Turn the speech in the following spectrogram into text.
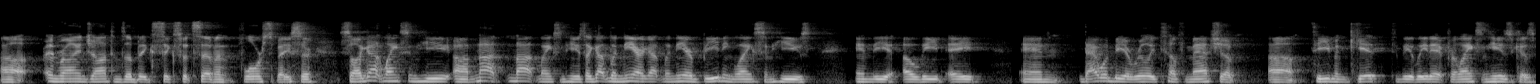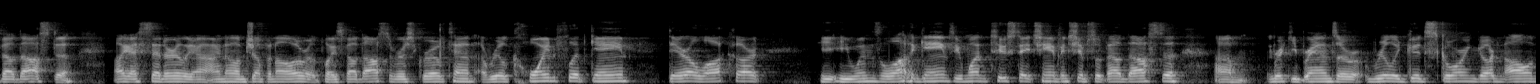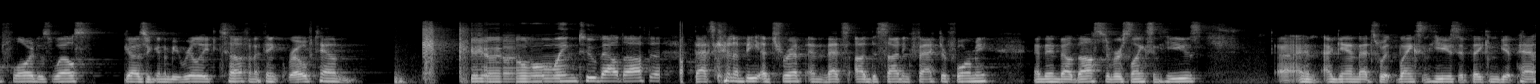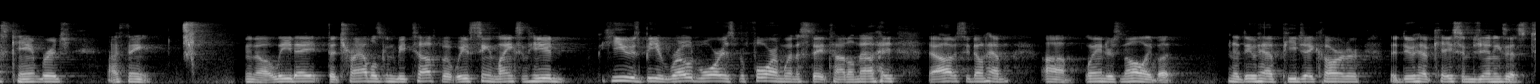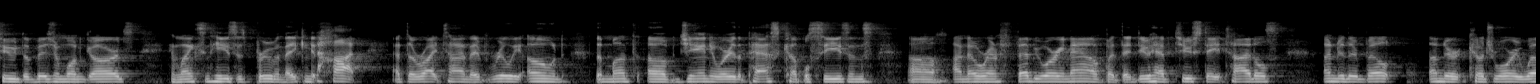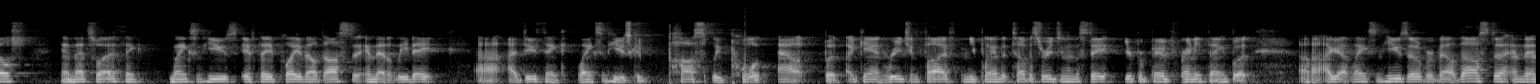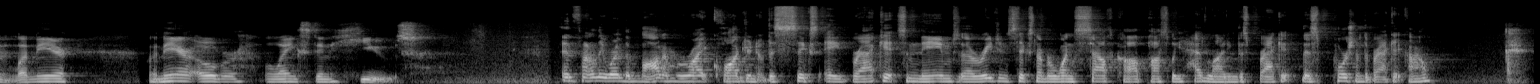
Uh, and Ryan Johnson's a big six foot seven floor spacer. So I got Langston Hughes, uh, not not Langston Hughes. I got Lanier. I got Lanier beating Langston Hughes in the Elite Eight, and that would be a really tough matchup uh, to even get to the Elite Eight for Langston Hughes because Valdosta, like I said earlier, I know I'm jumping all over the place. Valdosta versus Grovetown, a real coin flip game. Daryl Lockhart he, he wins a lot of games. He won two state championships with Valdosta. Um, Ricky Brown's a really good scoring guard, and Alan Floyd as well. So guys are going to be really tough, and I think Grovetown going to Valdosta, that's going to be a trip, and that's a deciding factor for me. And then Valdosta versus Langston Hughes. Uh, and again, that's what Langston Hughes, if they can get past Cambridge, I think, you know, Elite Eight, the travel's going to be tough, but we've seen Langston Hughes Hughes be road warriors before and win a state title. Now they, they obviously don't have um, Landers Nolley, but they do have PJ Carter. They do have Kason Jennings. That's two Division One guards. And Langston Hughes has proven they can get hot at the right time. They've really owned the month of January the past couple seasons. Um, I know we're in February now, but they do have two state titles under their belt under Coach Rory Welsh, and that's why I think Langston Hughes, if they play Valdosta in that Elite Eight, uh, I do think Langston Hughes could possibly pull it out. But again, Region 5, and you play in the toughest region in the state, you're prepared for anything. But uh, I got Langston Hughes over Valdosta, and then Lanier. Lanier over Langston Hughes. And finally, we're in the bottom right quadrant of the 6A bracket. Some names: uh, Region 6, number one, South Cobb, possibly headlining this bracket, this portion of the bracket. Kyle.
